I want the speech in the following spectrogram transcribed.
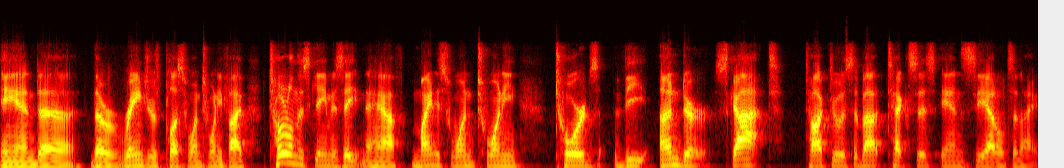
and uh, the Rangers plus 125. Total in this game is eight and a half, minus 120 towards the under. Scott, talk to us about Texas and Seattle tonight.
